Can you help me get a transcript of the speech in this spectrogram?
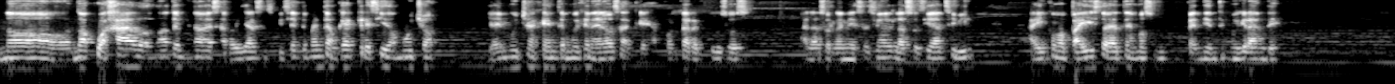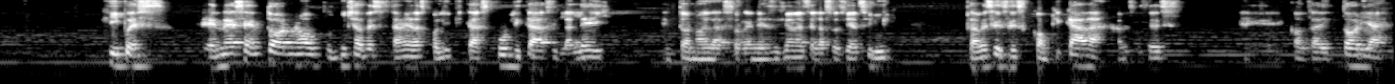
no, no ha cuajado, no ha terminado de desarrollarse suficientemente, aunque ha crecido mucho y hay mucha gente muy generosa que aporta recursos a las organizaciones la sociedad civil. Ahí como país todavía tenemos un pendiente muy grande. Y pues en ese entorno, pues muchas veces también las políticas públicas y la ley en torno a las organizaciones de la sociedad civil, pues a veces es complicada, a veces es contradictoria,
